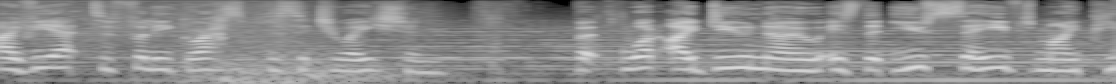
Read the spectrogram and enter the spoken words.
I've yet to fully grasp the situation. But what I do know is that you saved my people.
